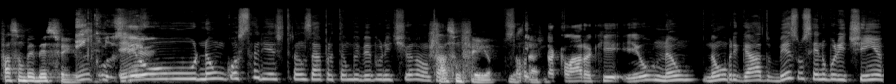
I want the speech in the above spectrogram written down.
Façam bebês feios. Inclusive, Eu não gostaria de transar pra ter um bebê bonitinho, não, tá? Façam feio. Só pra deixar claro aqui, eu não, não obrigado, mesmo sendo bonitinho,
